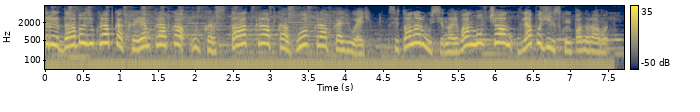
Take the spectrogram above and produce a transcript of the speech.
www.km.ukrstat.gov.ua. Світлана Русіна, Іван Мовчан для Подільської панорами.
